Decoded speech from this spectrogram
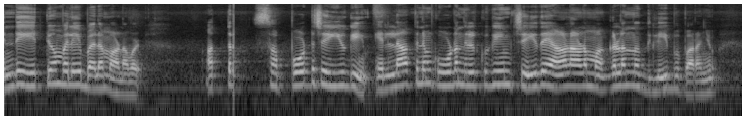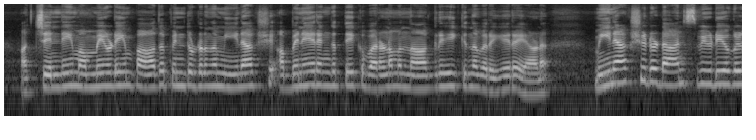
എന്റെ ഏറ്റവും വലിയ ബലമാണവൾ. അത്ര സപ്പോർട്ട് ചെയ്യുകയും എല്ലാത്തിനും കൂടെ നിൽക്കുകയും ചെയ്തയാളാണ് മകളെന്ന് ദിലീപ് പറഞ്ഞു. അച്ഛന്റെയും അമ്മയുടെയും പാത പിന്തുടർന്ന് മീനാക്ഷി അഭിനയ രംഗത്തേക്ക് വരണമെന്ന് ആഗ്രഹിക്കുന്നവർ ഏറെയാണ്. മീനാക്ഷിയുടെ ഡാൻസ് വീഡിയോകൾ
